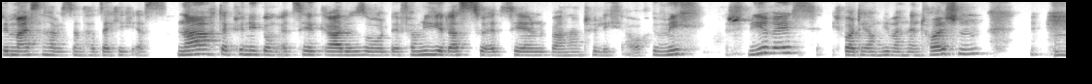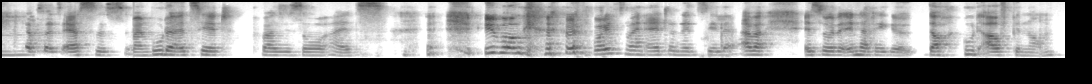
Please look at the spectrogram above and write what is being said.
Den meisten habe ich es dann tatsächlich erst nach der Kündigung erzählt. Gerade so der Familie das zu erzählen, war natürlich auch für mich schwierig. Ich wollte ja auch niemanden enttäuschen. Mhm. Ich habe es als erstes meinem Bruder erzählt, quasi so als Übung, bevor ich es meinen Eltern erzähle. Aber es wurde in der Regel doch gut aufgenommen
